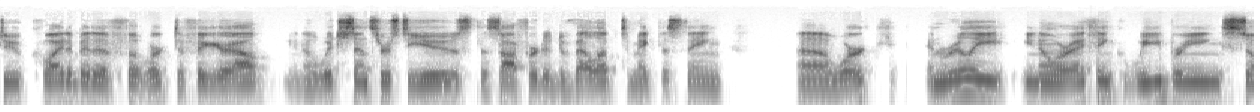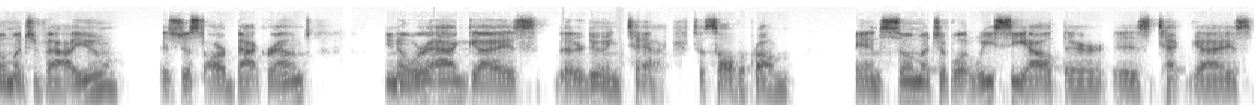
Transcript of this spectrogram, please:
do quite a bit of footwork to figure out, you know, which sensors to use, the software to develop to make this thing uh, work. And really, you know, where I think we bring so much value is just our background. You know, we're ag guys that are doing tech to solve a problem. And so much of what we see out there is tech guys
